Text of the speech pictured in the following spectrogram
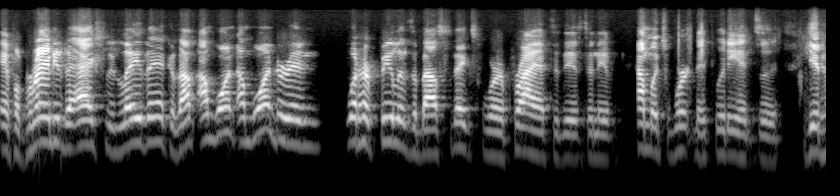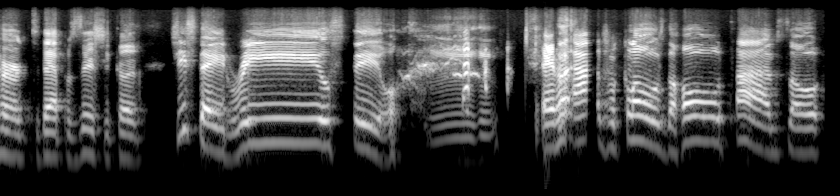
and for Brandi to actually lay there, because I'm I'm, won- I'm wondering what her feelings about snakes were prior to this, and if how much work they put in to get her to that position. Because she stayed real still hmm and her eyes were closed the whole time. So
